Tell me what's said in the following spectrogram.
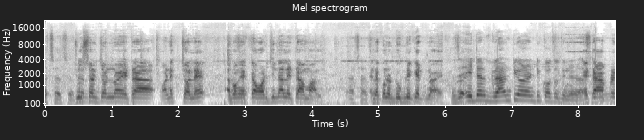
আচ্ছা আচ্ছা। জুসের জন্য এটা অনেক চলে এবং একটা অরিজিনাল এটা মাল। আচ্ছা আচ্ছা। এটা কোনো ডুপ্লিকেট নয়। যে এটার গ্যারান্টি ওয়ারেন্টি কত দিনের আছে? এটা আপনার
